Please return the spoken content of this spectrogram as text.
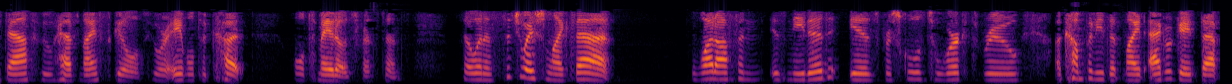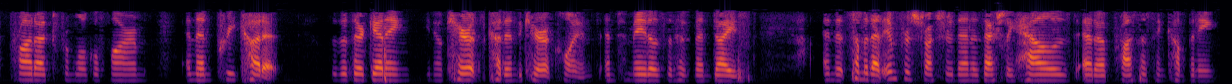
staff who have knife skills, who are able to cut whole tomatoes, for instance. So in a situation like that, what often is needed is for schools to work through a company that might aggregate that product from local farms and then pre-cut it so that they're getting, you know, carrots cut into carrot coins and tomatoes that have been diced and that some of that infrastructure then is actually housed at a processing company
